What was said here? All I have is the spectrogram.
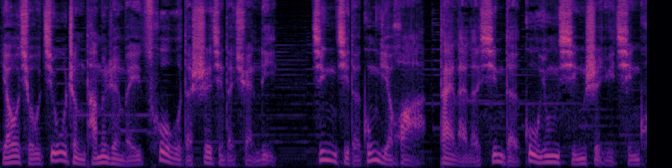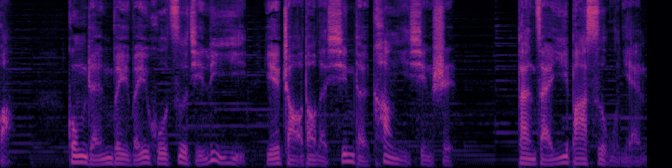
要求纠正他们认为错误的事情的权利。经济的工业化带来了新的雇佣形式与情况。工人为维护自己利益，也找到了新的抗议形式。但在1845年，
